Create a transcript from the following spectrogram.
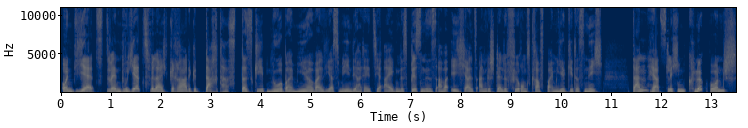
Und jetzt, wenn du jetzt vielleicht gerade gedacht hast, das geht nur bei mir, weil die Jasmin, die hat ja jetzt ihr eigenes Business, aber ich als angestellte Führungskraft, bei mir geht es nicht dann herzlichen Glückwunsch.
